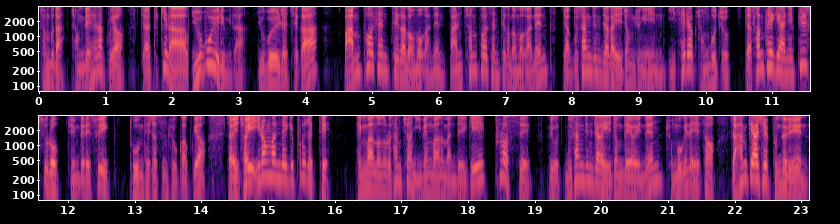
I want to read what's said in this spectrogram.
전부 다 정리를 해놨고요. 자 특히나 유보율입니다. 유보율 자체가 만 퍼센트가 넘어가는 만 천 퍼센트가 넘어가는 자 무상증자가 예정 중인 이 세력 정보주 자 선택이 아닌 필수로 주임들의 수익 도움 되셨으면 좋을 것 같고요. 저희 저희 1억 만들기 프로젝트 100만 원으로 3,200만 원 만들기 플러스 그리고 무상증자가 예정되어 있는 종목에 대해서 자 함께 하실 분들은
